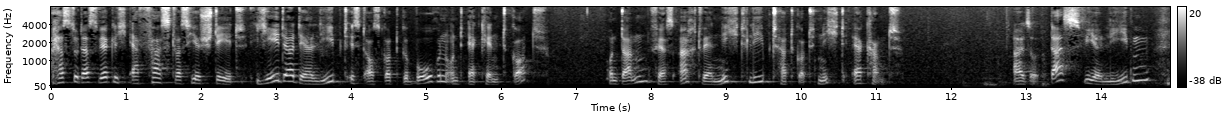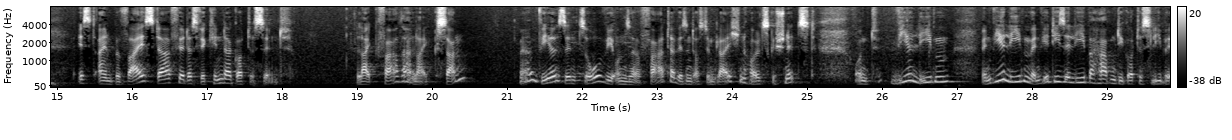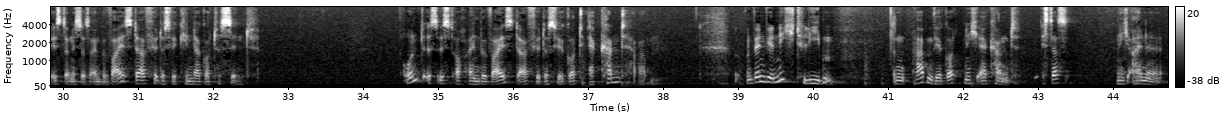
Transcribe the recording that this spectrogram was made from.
Hast du das wirklich erfasst, was hier steht? Jeder, der liebt, ist aus Gott geboren und erkennt Gott. Und dann Vers 8, wer nicht liebt, hat Gott nicht erkannt. Also, dass wir lieben, ist ein Beweis dafür, dass wir Kinder Gottes sind. Like Father, like Son. Ja, wir sind so wie unser Vater, wir sind aus dem gleichen Holz geschnitzt und wir lieben, wenn wir lieben, wenn wir diese Liebe haben, die Gottes Liebe ist, dann ist das ein Beweis dafür, dass wir Kinder Gottes sind. Und es ist auch ein Beweis dafür, dass wir Gott erkannt haben. Und wenn wir nicht lieben, dann haben wir Gott nicht erkannt. Ist das nicht eine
